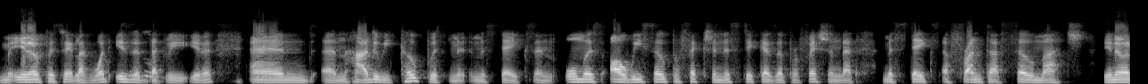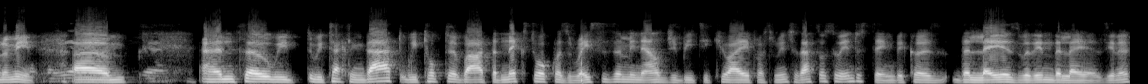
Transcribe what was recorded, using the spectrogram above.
you know perspective like what is it that mm-hmm. we you know and and how do we cope with mi- mistakes and almost are we so perfectionistic as a profession that mistakes affront us so much you know what I mean? Yeah. Um, yeah. And so we we tackling that. We talked about the next talk was racism in LGBTQIA plus community. So that's also interesting because the layers within the layers, you know,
